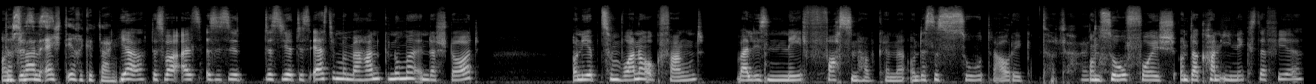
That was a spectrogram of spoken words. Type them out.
Und Das, waren ist, echt ihre Gedanken. Ja, das war als, es ist ihr- das, sie hat das erste Mal meine Hand genommen in der Stadt und ich habe zum Warner angefangen, weil ich es nicht fassen habe können. Und das ist so traurig. Total Und so falsch. Und da kann ich nichts dafür,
